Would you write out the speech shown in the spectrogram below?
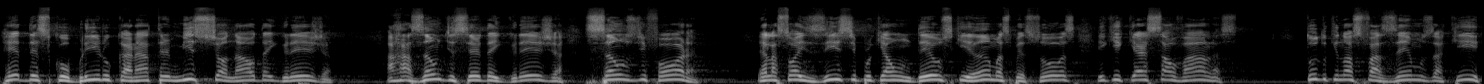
redescobrir o caráter missional da igreja. A razão de ser da igreja são os de fora. Ela só existe porque há um Deus que ama as pessoas e que quer salvá-las. Tudo que nós fazemos aqui,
